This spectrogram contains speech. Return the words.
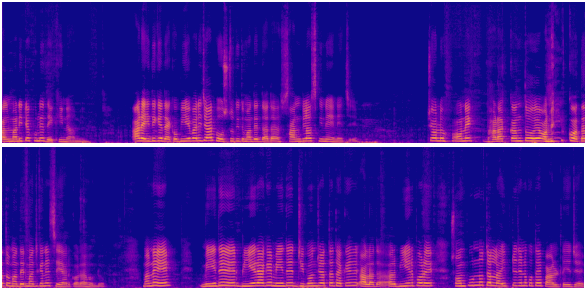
আলমারিটা খুলে দেখি না আমি। আর এইদিকে দেখো বিয়ে বাড়ি যাওয়ার প্রস্তুতি তোমাদের দাদা, সানগ্লাস কিনে এনেছে। চলো, অনেক ভারাক্রান্ত হয়ে অনেক কথা তোমাদের মাঝখানে শেয়ার করা হলো। মানে মেয়েদের, বিয়ের আগে মেয়েদের জীবনযাত্রা থাকে আলাদা, আর বিয়ের পরে সম্পূর্ণ তার লাইফটা যেন কোথায় পাল্টে যায়।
